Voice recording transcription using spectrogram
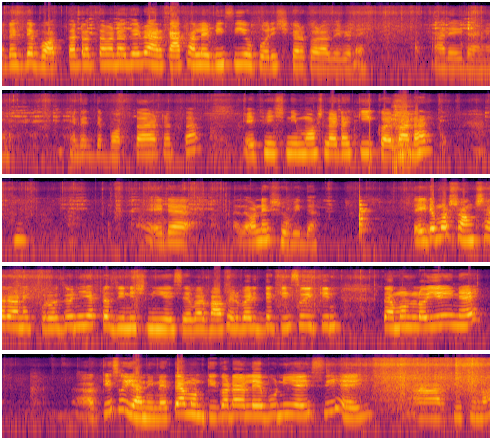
এটা দিয়ে ভত্তা টত্তা বানা যাবে আর কাঁঠালের বিচিও পরিষ্কার করা যাবে না। আর এই ডানে এটা দিয়ে ভত্তা টত্তা এই ফিশনি মশলাটা কি কয় বানার? এটা অনেক সুবিধা। তো এইটা আমার সংসারে অনেক প্রয়োজনীয় একটা জিনিস নিয়ে এবার বাপের বাড়িতে কিছুই কিন তেমন লইয়েই আহ, কিছুই আনি নাই। তেমন কি কটা লেবু নিয়ে এসি এই আর কিছু না।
